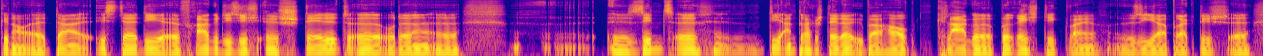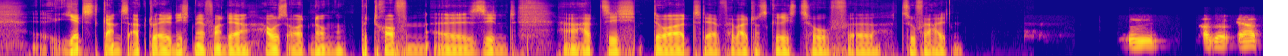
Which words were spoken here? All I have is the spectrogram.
Genau, äh, da ist ja die Frage, die sich stellt, oder äh, sind äh, die Antragsteller überhaupt klageberechtigt, weil sie ja praktisch äh, jetzt ganz aktuell nicht mehr von der Hausordnung betroffen äh, sind. Hat sich dort der Verwaltungsgerichtshof äh, zu verhalten? Hm, also er hat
